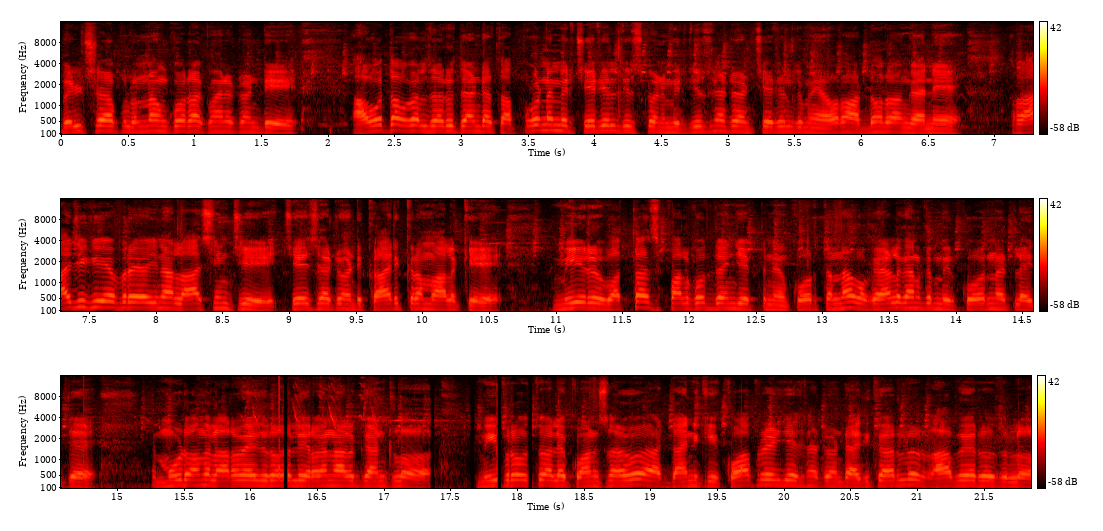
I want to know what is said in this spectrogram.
బెల్ట్ షాపులు ఉన్నా ఇంకో రకమైనటువంటి అవతవకలు జరుగుతుంటే తప్పకుండా మీరు చర్యలు తీసుకోండి. మీరు తీసుకున్నటువంటి చర్యలకు మేము ఎవరం అడ్డం రాం కానీ రాజకీయ ప్రయోజనాలు ఆశించి చేసేటువంటి కార్యక్రమాలకి మీరు వత్తాసి పలకొద్దని చెప్పి నేను కోరుతున్నా. ఒకవేళ కనుక మీరు కోరినట్లయితే మూడు వందల అరవై ఐదు రోజులు ఇరవై నాలుగు గంటలు మీ ప్రభుత్వాలే కొనసాగు. దానికి కోఆపరేట్ చేసినటువంటి అధికారులు రాబోయే రోజుల్లో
